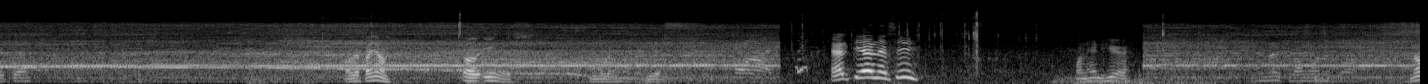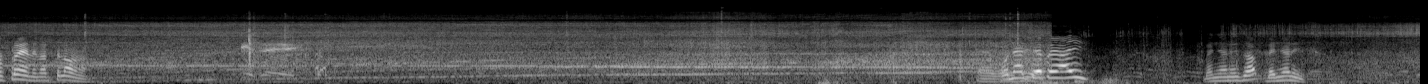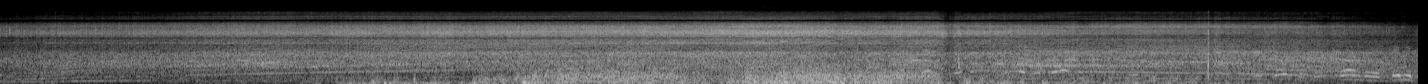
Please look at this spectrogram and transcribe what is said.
Iglesia. ¿Habla español? Oh, English. Inglés. Yes. Él tiene, sí. One hand here. No frene, Barcelona. Uh, Pon el. TP ahí. Benjamin's up. Benjamin.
